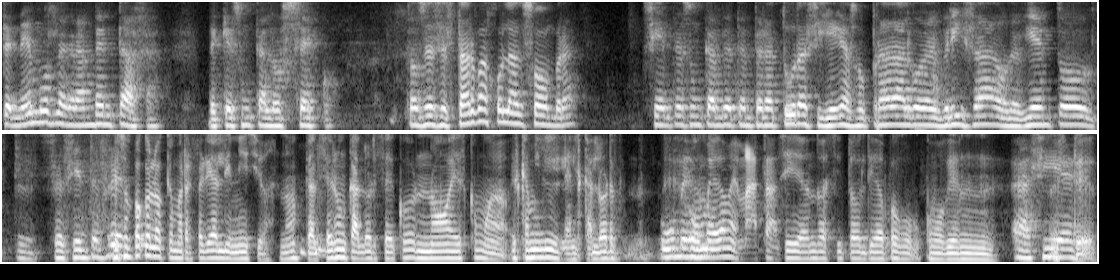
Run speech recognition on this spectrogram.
tenemos la gran ventaja de que es un calor seco. Entonces, estar bajo la sombra, sientes un cambio de temperatura, si llega a soplar algo de brisa o de viento, se siente fresco. Es un poco lo que me refería al inicio, ¿no? Que al ser un calor seco no es como, es que a mí el calor húmedo, me mata, así ando así todo el día como, bien así es. Este,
